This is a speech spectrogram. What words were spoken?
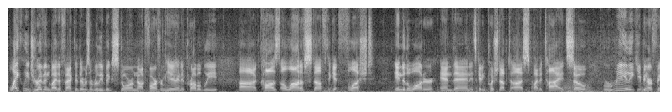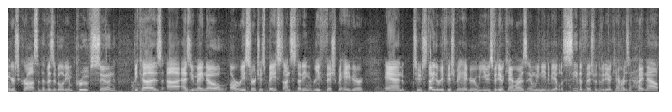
likely driven by the fact that there was a really big storm not far from here and it probably uh, caused a lot of stuff to get flushed into the water and then it's getting pushed up to us by the tide. So we're really keeping our fingers crossed that the visibility improves soon because uh, as you may know, our research is based on studying reef fish behavior and to study the reef fish behavior, we use video cameras and we need to be able to see the fish with the video cameras. And right now,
